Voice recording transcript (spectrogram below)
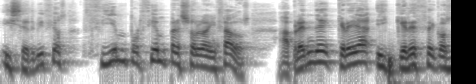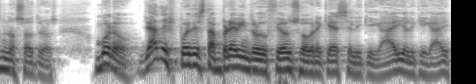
y servicios 100% personalizados. Aprende, crea y crece con nosotros. Bueno, ya después de esta breve introducción sobre qué es el Ikigai, el Ikigai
